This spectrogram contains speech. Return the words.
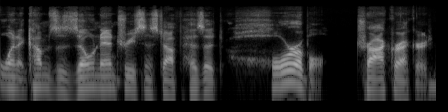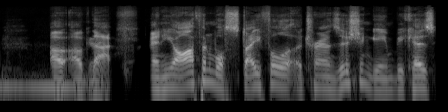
when it comes to zone entries and stuff, has a horrible track record of, mm, of Okay. that. And he often will stifle a transition game because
